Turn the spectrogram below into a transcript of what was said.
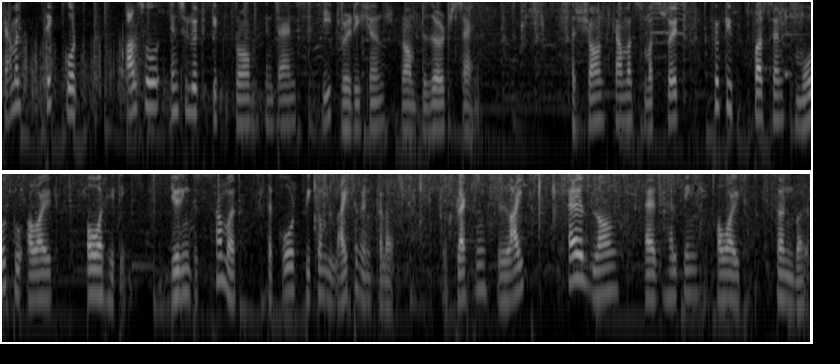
Camel thick coat also insulate it from intense heat radiation from desert sand. As shown, camels must sweat 50% more to avoid overheating. During the summer, the coat becomes lighter in color, reflecting light as long as helping avoid sunburn.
